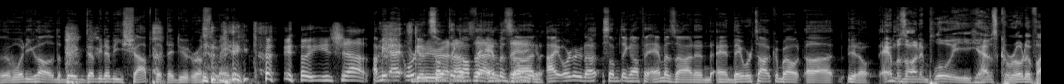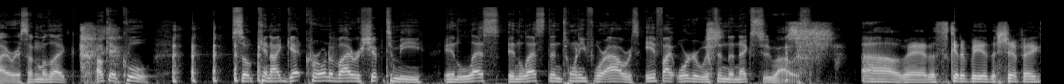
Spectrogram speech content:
Uh, what do you call it? The big WWE shop that they do at WrestleMania. you shop. I mean, I ordered something right off of the Amazon. I ordered uh, something off of Amazon, and, and they were talking about, uh, you know, Amazon employee has coronavirus, and I was like, okay, cool. So can I get coronavirus shipped to me in less in less than 24 hours if I order within the next two hours? Oh man, it's going to be in the shipping.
